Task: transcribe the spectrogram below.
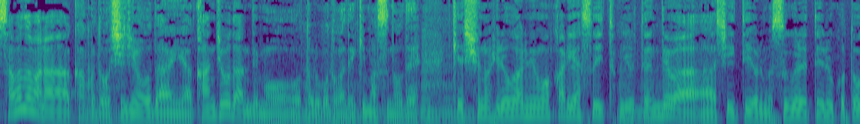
さまざまな角度、視上段や感情段でも取ることができますので、血腫の広がりも分かりやすいという点では、CT よりも優れていること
